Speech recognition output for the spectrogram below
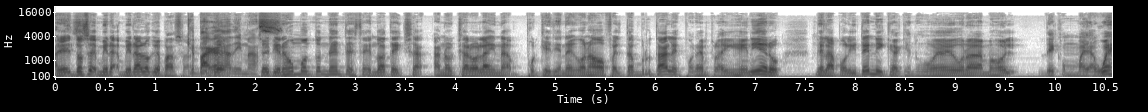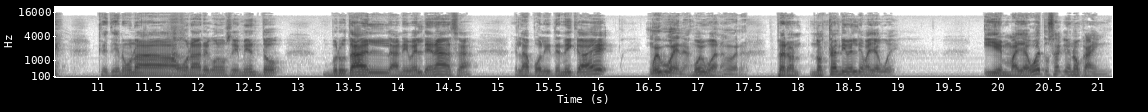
federales Entonces, mira, mira lo que pasa. Que pagan Entonces, además. entonces tienes un montón de gente yendo a Texas, a North Carolina, porque tienen unas ofertas brutales. Por ejemplo, hay ingenieros de la Politécnica, que no es una de las mejores, de como Mayagüez, que tiene una, un reconocimiento brutal a nivel de NASA. La Politécnica es muy buena muy buena, pero no está al nivel de Mayagüez. Y en Mayagüez, tú sabes que no caen.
